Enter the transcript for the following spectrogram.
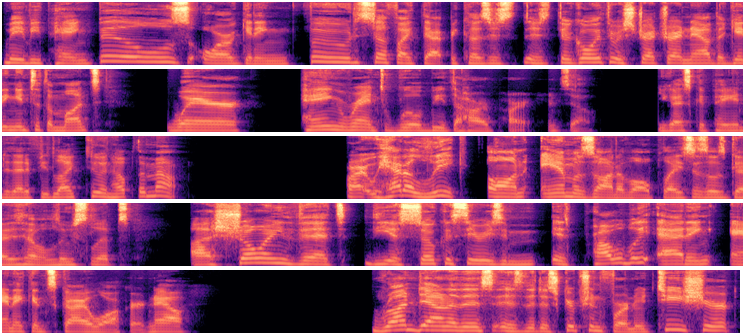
maybe paying bills or getting food, stuff like that. Because there's, there's they're going through a stretch right now. They're getting into the month where paying rent will be the hard part, and so you guys could pay into that if you'd like to and help them out. All right, we had a leak on Amazon of all places. Those guys have loose lips, uh, showing that the Ahsoka series is probably adding Anakin Skywalker. Now, rundown of this is the description for a new T-shirt.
